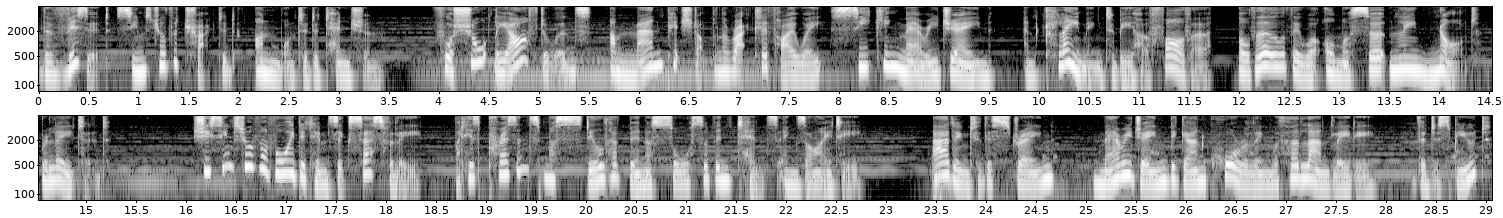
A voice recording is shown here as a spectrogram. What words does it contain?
the visit seems to have attracted unwanted attention. For shortly afterwards, a man pitched up on the Ratcliffe Highway seeking Mary Jane and claiming to be her father, although they were almost certainly not related. She seems to have avoided him successfully, but his presence must still have been a source of intense anxiety. Adding to this strain, Mary Jane began quarrelling with her landlady. The dispute?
